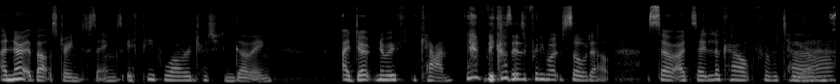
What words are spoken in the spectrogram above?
A note about Stranger Things: if people are interested in going, I don't know if you can because it's pretty much sold out. So I'd say look out for returns Yeah.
